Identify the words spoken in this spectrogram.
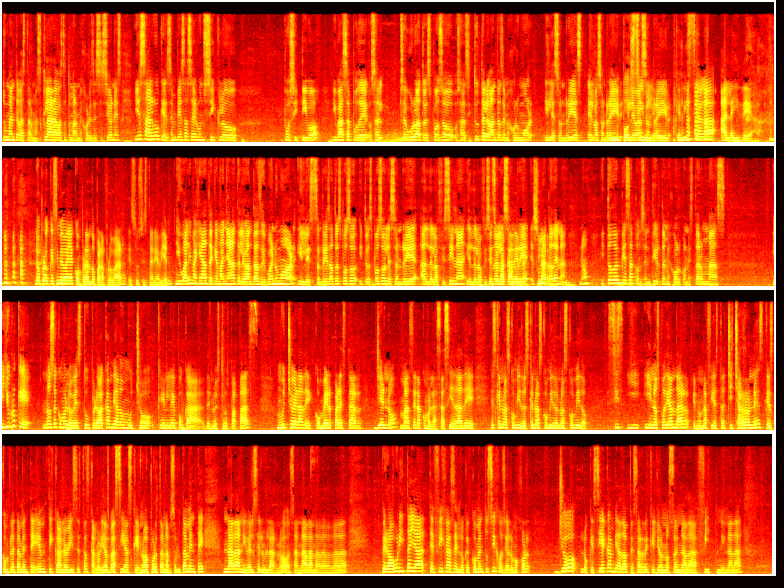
tu mente va a estar más clara, vas a tomar mejores decisiones y es algo que se empieza a hacer un ciclo positivo y vas a poder, o sea, seguro a tu esposo, o sea, si tú te levantas de mejor humor y le sonríes, él va a sonreír y le va a Imposible sonreír. Que ni se haga a la idea. No, pero que sí me vaya comprando para probar, eso sí estaría bien. Igual imagínate que mañana te levantas de buen humor y le sonríes a tu esposo y tu esposo le sonríe al de la oficina y el de la oficina Es una le sonríe. cadena, es una claro. cadena, ¿no? Y todo empieza con sentirte mejor, con estar más... Y yo creo que, no sé cómo lo ves tú, pero ha cambiado mucho que en la época de nuestros papás, mucho era de comer para estar lleno, más era como la saciedad de, es que no has comido, es que no has comido, no has comido. Sí, y, y nos podían dar en una fiesta chicharrones, que es completamente empty calories, estas calorías vacías que no aportan absolutamente nada a nivel celular, ¿no? O sea, nada, nada, nada. Pero ahorita ya te fijas en lo que comen tus hijos y a lo mejor yo lo que sí he cambiado, a pesar de que yo no soy nada fit ni nada,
